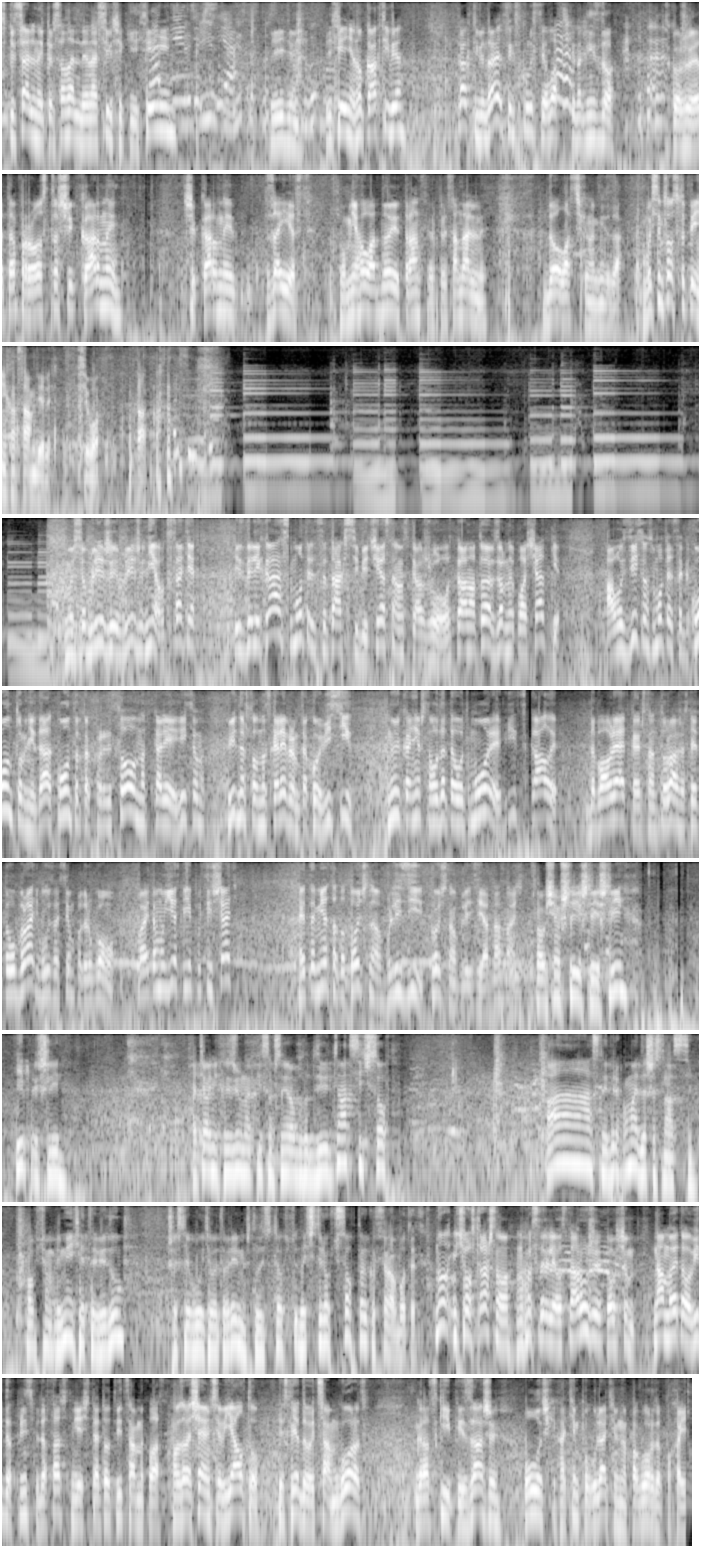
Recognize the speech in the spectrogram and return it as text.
Специальные персональные носильщики Есении. Едем. Есения, ну как тебе? Как тебе нравится экскурсия «Ласточки на гнездо»? Скажи, это просто шикарный, шикарный заезд. У меня у одной трансфер персональный до «Ласточкиного гнезда». 800 ступенек на самом деле всего. Так. Мы все ближе и ближе. Не, вот, кстати, издалека смотрится так себе, честно вам скажу. Вот когда на той обзорной площадке, а вот здесь он смотрится контурнее, да, контур так прорисован на скале. Здесь он, видно, что он на скале прям такой висит. Ну и, конечно, вот это вот море, вид скалы добавляет, конечно, антураж. Если это убрать, будет совсем по-другому. Поэтому, если посещать это место, то точно вблизи, точно вблизи, однозначно. В общем, шли, шли, шли и пришли Хотя у них режим написано, что они работают до 19 часов. А, с ноября по май до 16. В общем, имейте это в виду, что если вы будете в это время, что до 4, до 4 часов только все работает. Но ничего страшного, мы посмотрели его снаружи. В общем, нам этого вида, в принципе, достаточно. Я считаю, тот вид самый классный. Возвращаемся в Ялту, исследовать сам город, городские пейзажи, улочки. Хотим погулять именно по городу, походить.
